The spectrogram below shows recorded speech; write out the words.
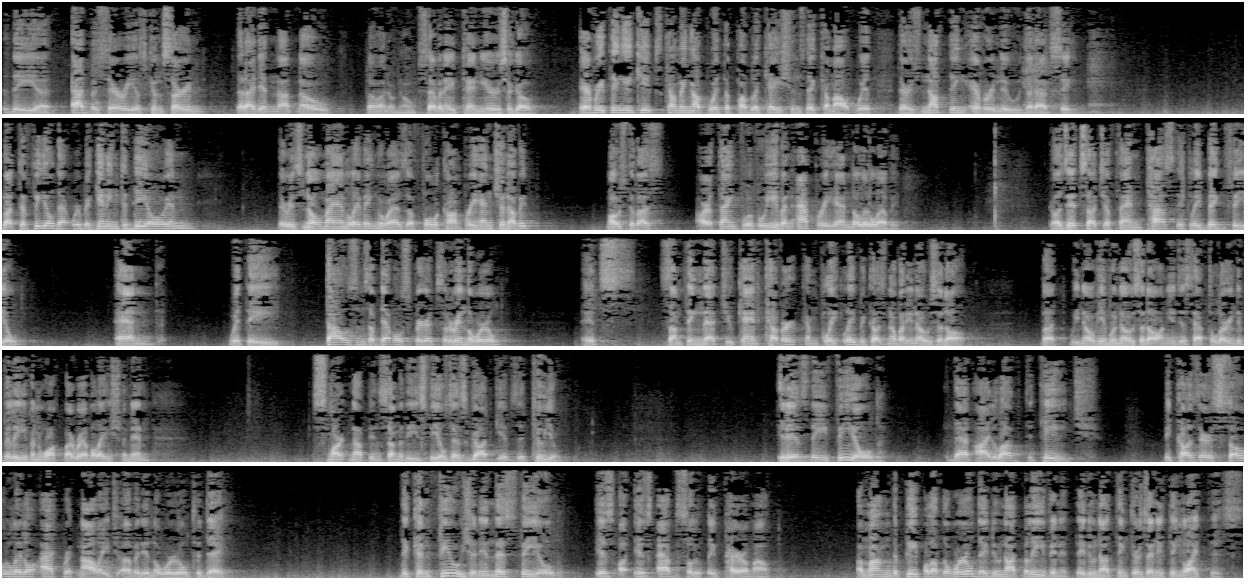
the uh, adversary is concerned that I did not know oh, I don't know, seven, eight, ten years ago. Everything he keeps coming up with, the publications they come out with, there's nothing ever new that I've seen. But the field that we're beginning to deal in, there is no man living who has a full comprehension of it. Most of us are thankful if we even apprehend a little of it. Because it's such a fantastically big field. And with the thousands of devil spirits that are in the world. It's something that you can't cover completely because nobody knows it all. But we know him who knows it all, and you just have to learn to believe and walk by revelation and smarten up in some of these fields as God gives it to you. It is the field that I love to teach because there's so little accurate knowledge of it in the world today. The confusion in this field is uh, is absolutely paramount. Among the people of the world, they do not believe in it. They do not think there's anything like this.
